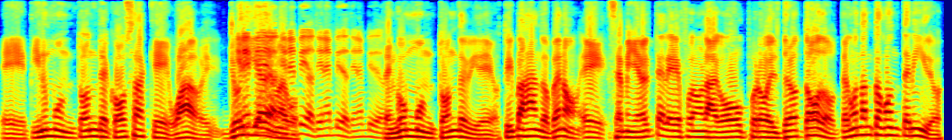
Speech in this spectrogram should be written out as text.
eh, tiene un montón de cosas que, wow. Yo ¿Tienes video, tienes video, tienes video, tienes video. Tengo un montón de videos. Estoy bajando. Bueno, eh, se me llenó el teléfono, la GoPro, el drone, todo. Tengo tanto contenido.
